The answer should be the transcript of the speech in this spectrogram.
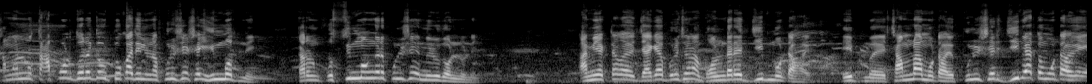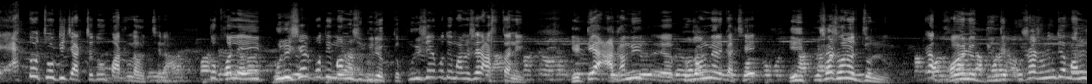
সামান্য কাপড় ধরে কেউ টোকা দিল না, পুলিশের সেই হিম্মত নেই। কারণ পশ্চিমবঙ্গের পুলিশের মেরুদণ্ড নেই। আমি একটা জায়গায় বলেছি না, গন্ডারের জীব মোটা হয়, এই চামড়া মোটা হয়, পুলিশের জীব এত মোটা হয়ে এত চটি চাটছে, তবু পাতলা হচ্ছে না। তো ফলে এই পুলিশের প্রতি মানুষ বিরক্ত, পুলিশের প্রতি মানুষের আস্থা নেই। এটা আগামী প্রজন্মের কাছে এই প্রশাসনের জন্য এটা ভয়ানক দিন যে প্রশাসনকে মানুষ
